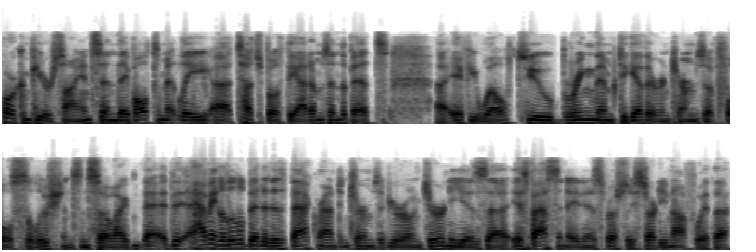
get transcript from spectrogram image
or computer science, and they've ultimately uh, touched both the atoms and the bits, uh, if you will, to bring them together in terms of full solutions. And so, I uh, having a little bit of this background in terms of your own journey is uh, is fascinating, especially starting off with a,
